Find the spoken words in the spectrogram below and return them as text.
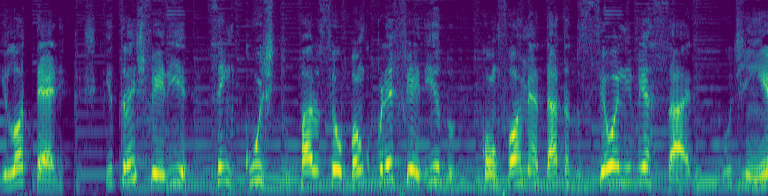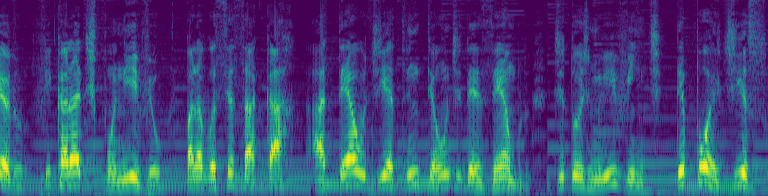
e lotéricas e transferir sem custo para o seu banco preferido conforme a data do seu aniversário o dinheiro ficará disponível para você sacar até o dia 31 de dezembro de 2020. Depois disso,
